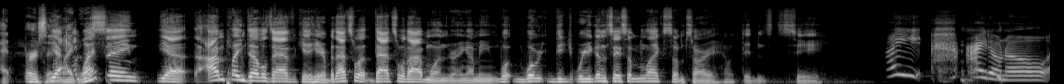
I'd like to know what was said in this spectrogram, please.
that person? Yeah, like I'm what? saying yeah, I'm playing devil's advocate here, but that's what that's what I'm wondering. I mean, what what did were you going to say something like? So I'm sorry, I didn't see. I I don't know.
